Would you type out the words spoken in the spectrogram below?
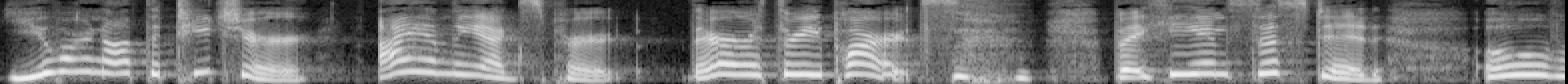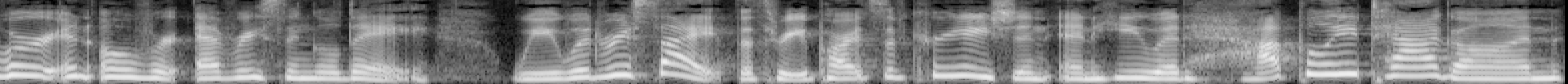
You are not the teacher. I am the expert. There are three parts. but he insisted over and over every single day. We would recite the three parts of creation, and he would happily tag on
